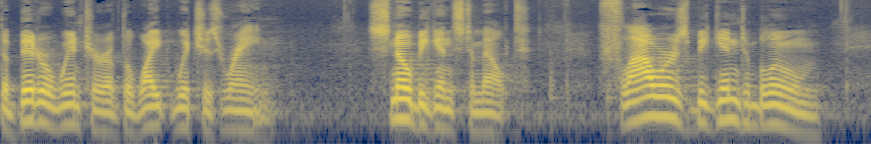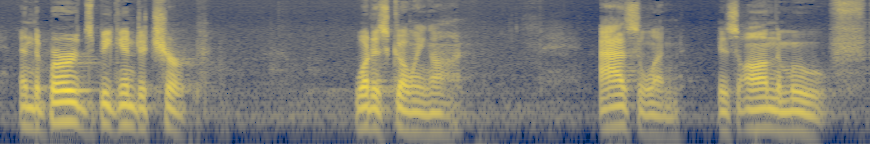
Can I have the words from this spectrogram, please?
the bitter winter of the white witch's reign. Snow begins to melt, flowers begin to bloom, and the birds begin to chirp. What is going on? Aslan is on the move.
